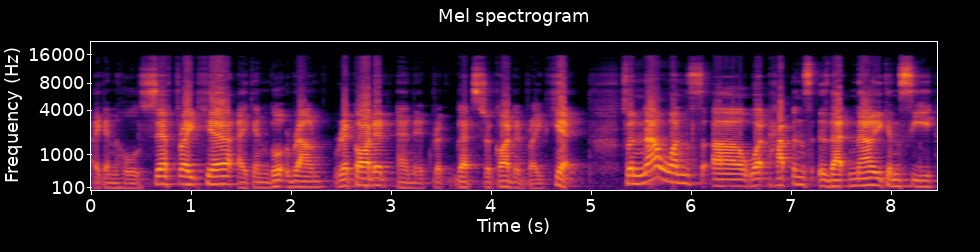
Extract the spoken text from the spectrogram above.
I can hold shift right here. I can go around, record it, and it re gets recorded right here. So now once uh, what happens is that now you can see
